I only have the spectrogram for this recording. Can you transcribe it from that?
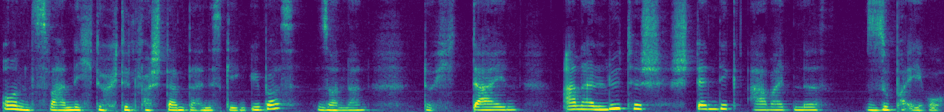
Und zwar nicht durch den Verstand deines Gegenübers, sondern durch dein analytisch ständig arbeitendes Superego.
